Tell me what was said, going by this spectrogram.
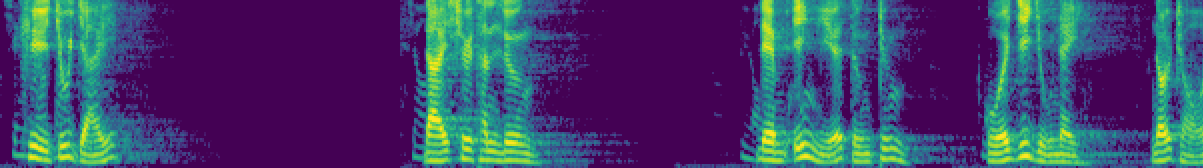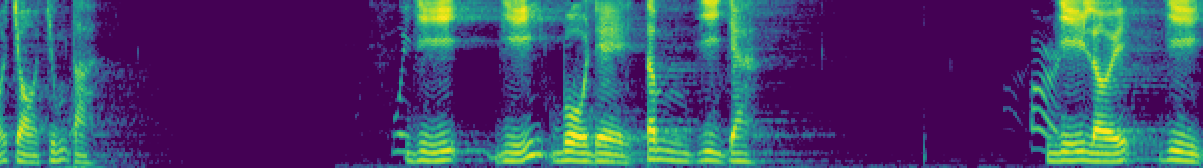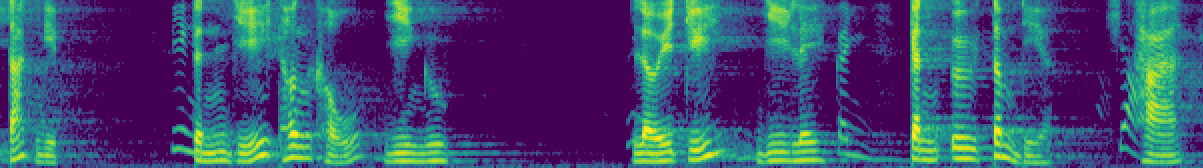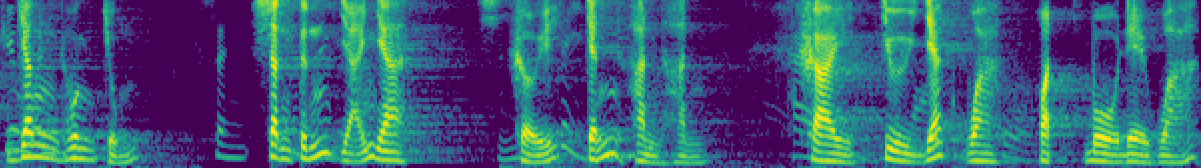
Khi chú giải, đại sư thanh lương đem ý nghĩa tượng trưng của ví dụ này nói rõ cho chúng ta dị dĩ bồ đề tâm di gia dị lợi di tác nghiệp. Tịnh dĩ thân khẩu di ngưu lợi trí di lê. Canh ư tâm địa. Hạ, văn quân chủng. Sanh tính giải nha. Khởi, chánh hành hạnh. Khai chư giác hoa hoạch bồ đề quả.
